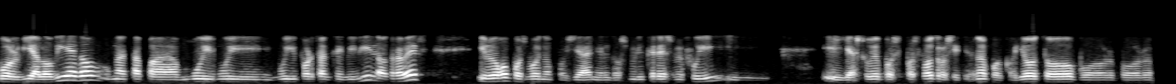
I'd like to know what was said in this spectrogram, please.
volví al Oviedo, una etapa muy, muy, muy importante en mi vida otra vez, y luego pues bueno, pues ya en el 2003 me fui y, ya estuve pues, pues por otros sitios, ¿no? Por Coyoto, por, por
